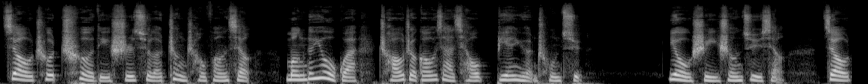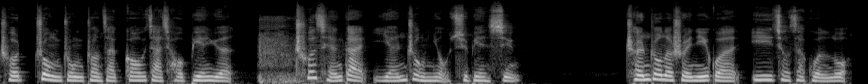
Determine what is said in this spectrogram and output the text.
轿车彻底失去了正常方向，猛地右拐，朝着高架桥边缘冲去。又是一声巨响，轿车重重撞在高架桥边缘，车前盖严重扭曲变形，沉重的水泥管依旧在滚落。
